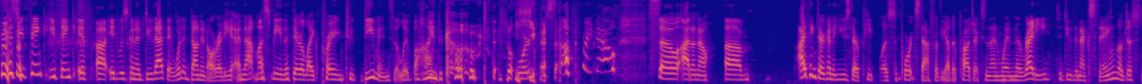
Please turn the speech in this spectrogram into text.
because you'd think you think if uh, it was going to do that, they would have done it already, and that must mean that they're like praying to demons that live behind the code that it'll work Yeah. for stuff right now. So I don't know. Um, I think they're going to use their people as support staff for the other projects, and then when they're ready to do the next thing, they'll just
